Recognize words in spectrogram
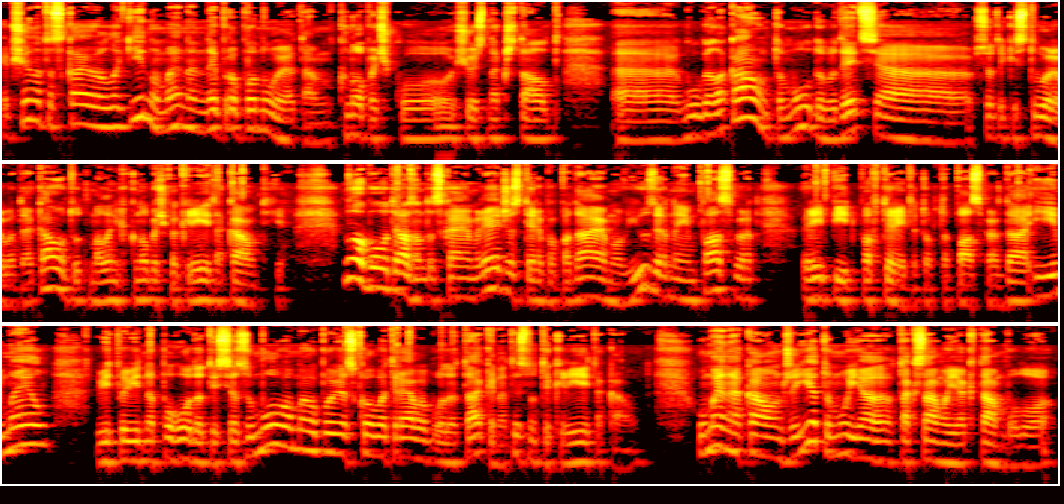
Якщо я натискаю логін, у мене не пропонує там кнопочку щось на кшталт е, Google аккаунт, тому доведеться все-таки створювати аккаунт. Тут маленька кнопочка Create Account є. Ну або одразу натискаємо Register, попадаємо в username, password, repeat, повторити, тобто паспорт, да, і email, відповідно, погодитися з умовами обов'язково треба буде, так, і натиснути Create Account. У мене аккаунт вже є, тому я так само, як там було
